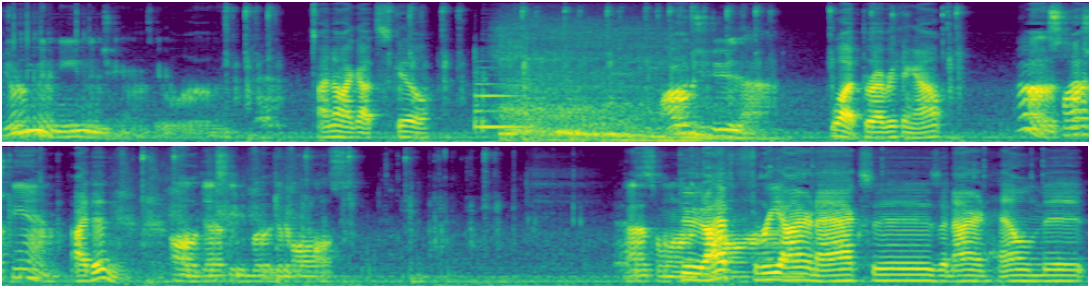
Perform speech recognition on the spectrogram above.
You don't even need an enchantment table, really. I know I got skill. Why would you do that? What? Throw everything out? Oh, slash DM. I didn't. Oh, Desi put the boss. That's one. Dude, I have three iron axes, an iron helmet.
